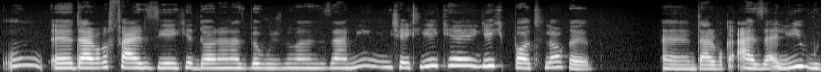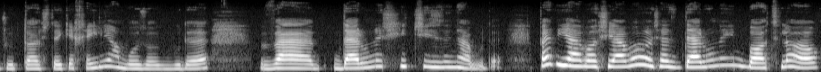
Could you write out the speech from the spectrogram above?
اون در واقع فرضیه‌ای که دارن از به وجود اومدن زمین این شکلیه که یک باطلاق در واقع ازلی وجود داشته که خیلی هم بزرگ بوده و درونش هیچ چیزی نبوده. بعد یواش یواش از درون این باطلاق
